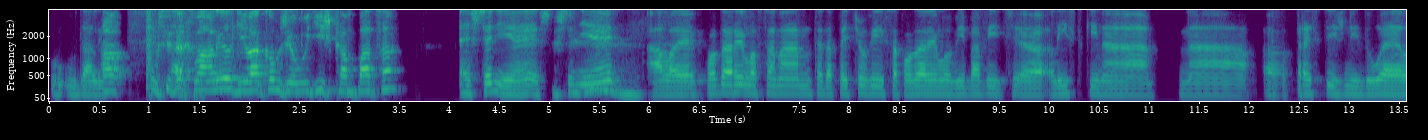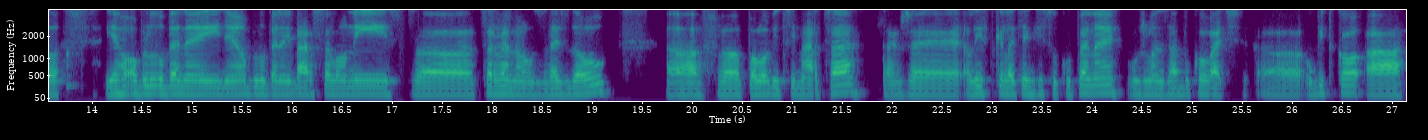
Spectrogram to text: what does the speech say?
udali. A už si sa chválil divákom, že uvidíš Kampáca? Ešte nie, ešte, ešte nie, ale podarilo sa nám, teda Peťovi sa podarilo vybaviť lístky na, na uh, prestížny duel jeho obľúbenej, neobľúbenej Barcelony s uh, Červenou zväzdou uh, v polovici marca, takže lístky letenky sú kúpené, už len zabukovať ubytko a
